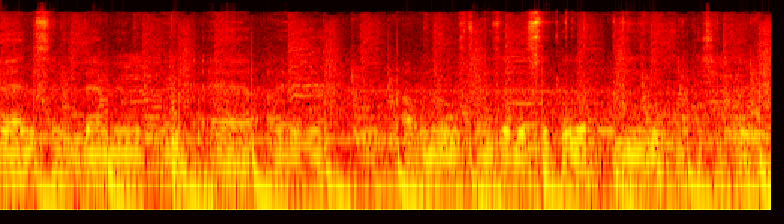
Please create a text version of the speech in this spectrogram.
beğendiyseniz beğenmeyi unutmayın. E, ayrıca abone olursanız da destek olur. Bizi izlediğiniz için teşekkür ederim.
